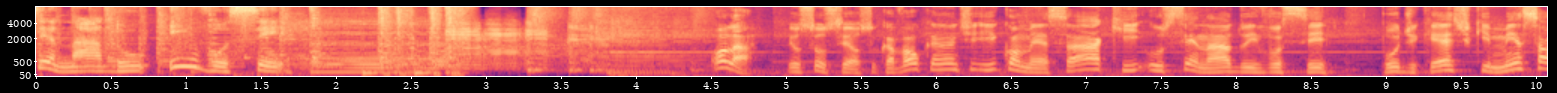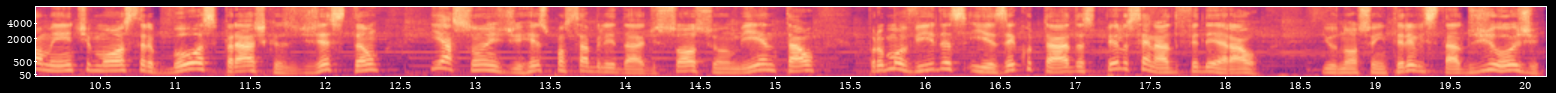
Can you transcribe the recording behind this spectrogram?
Senado e você. Olá, eu sou Celso Cavalcante e começa aqui o Senado e você, podcast que mensalmente mostra boas práticas de gestão e ações de responsabilidade socioambiental promovidas e executadas pelo Senado Federal. E o nosso entrevistado de hoje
